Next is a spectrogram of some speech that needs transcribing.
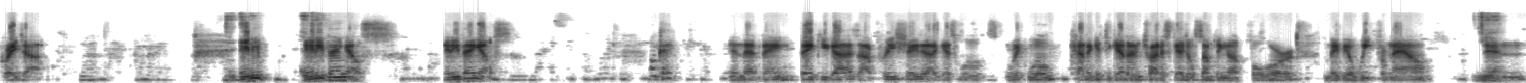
Great job. Any, anything else? Anything else? Okay. in that vein, thank you guys. I appreciate it. I guess we'll, Rick will kind of get together and try to schedule something up for maybe a week from now Yeah, and,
